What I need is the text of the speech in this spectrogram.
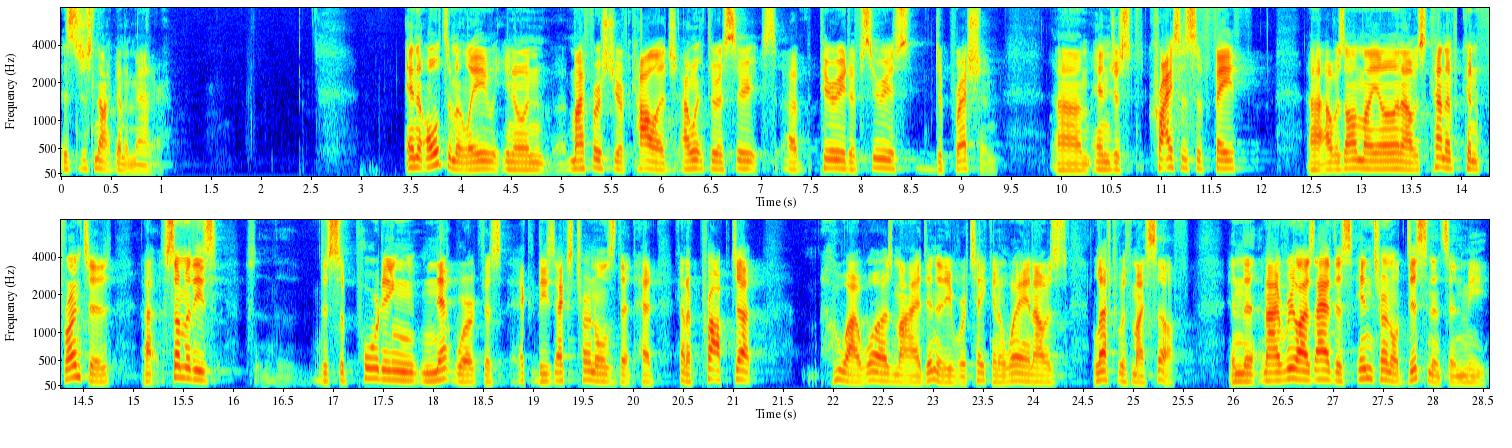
is just not going to matter. And ultimately, you know, in my first year of college, I went through a, serious, a period of serious depression um, and just crisis of faith. Uh, I was on my own. I was kind of confronted. Uh, some of these, the supporting network, this, these externals that had kind of propped up who I was, my identity, were taken away, and I was left with myself. And, the, and I realized I had this internal dissonance in me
